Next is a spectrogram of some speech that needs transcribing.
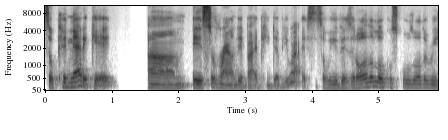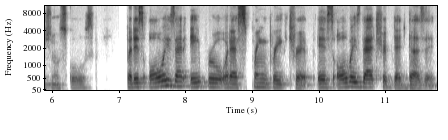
So connecticut um, is surrounded by pwis so we visit all the local schools all the regional schools but it's always that April or that spring break trip. It's always that trip that does it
